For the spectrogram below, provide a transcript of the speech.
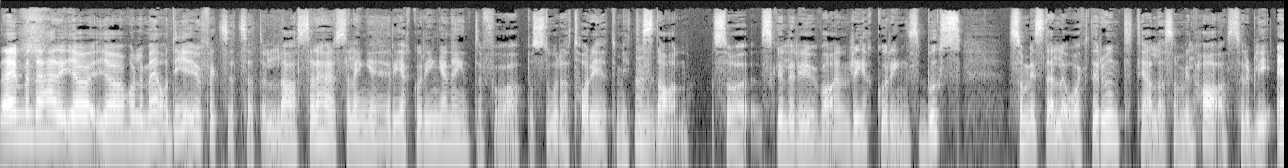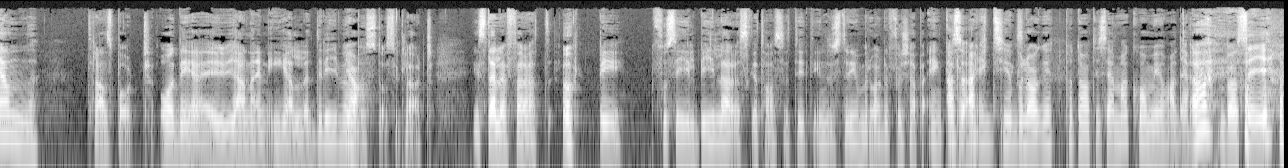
Nej, men det här, jag, jag håller med. Och det är ju faktiskt ett sätt att lösa det här så länge rekoringarna inte får vara på Stora torget mitt mm. i stan. Så skulle det ju vara en rekoringsbuss som istället åkte runt till alla som vill ha. Så det blir en transport. Och det är ju gärna en eldriven ja. buss då såklart. Istället för att 80 fossilbilar ska ta sig till ett industriområde för att köpa en Alltså aktiebolaget liksom. Potatis-Emma kommer ju ha det. Ja. Bara säger.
